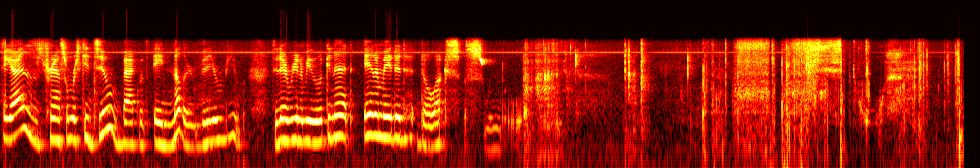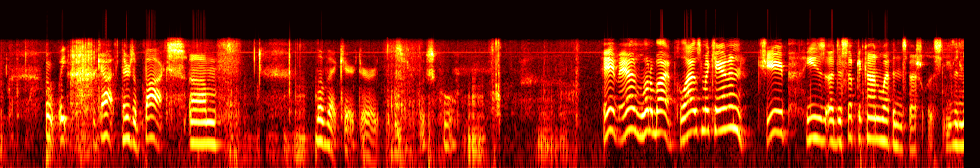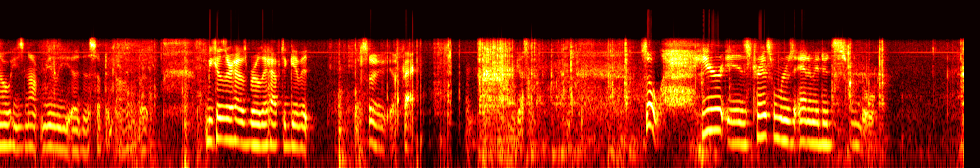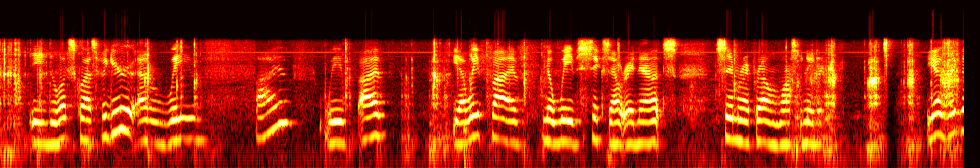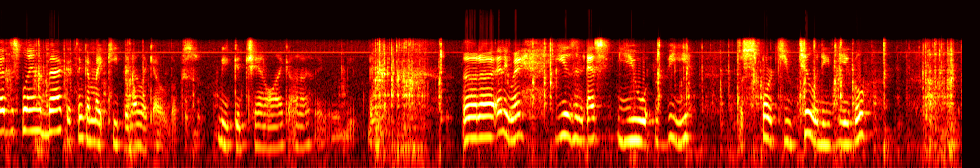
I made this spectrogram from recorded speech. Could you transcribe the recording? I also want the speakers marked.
Speaker 1: Hey guys, this is Transformers Kid 2, back with another video review. Today we're going to be looking at Animated Deluxe Swindle. Oh wait, I forgot, there's a box. Um, love that character, it looks cool. Hey man, wanna buy a plasma cannon? Cheap. He's a Decepticon weapon specialist, even though he's not really a Decepticon, but because they're Hasbro, they have to give it a, a fact. I'm guessing. So, here is Transformers Animated Swindle. A deluxe class figure out of Wave 5? Wave 5? Yeah, Wave 5. No, Wave 6 out right now. It's Samurai Prowl and Waspinator. You guys like that display in the back? I think I might keep it. I like how it looks. Be a good channel icon, I think. But, uh, anyway, he is an SUV. It's a sports utility vehicle.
